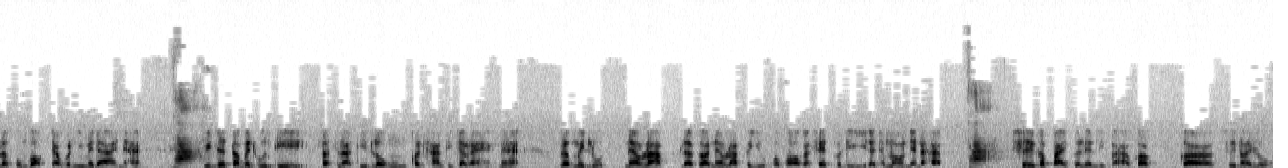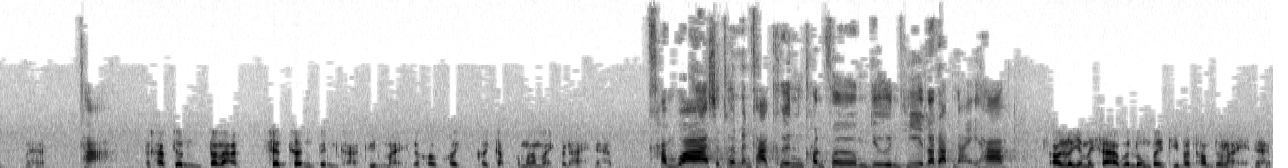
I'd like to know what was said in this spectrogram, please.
แล้วผมบอกจากวันนี้ไม่ได้นะฮะค่ะวินเตอร์ต้องเป็นหุ้นที่ลักษณะที่ลงค่อนข้างที่จะแรงนะฮะแล้วไม่หลุดแนวรับ แล้วก็แนวรับไปอยู่พอๆกับเซ็ตพอดีอะไรทำนองเนี้ยนะครับค่ะซื้อเข้าไปเพื่อเล่นรีบาวด์ก็ก็ซื้อน้อยลงนะฮะค่ะนะครับ จนตลาดเซ็ตเทิลเป็นขาขึ้นใหม่ แล้วเขาค่อยค่อยกลับเข้ามาใหม่ก็ได้นะครับ คำว่าเซ t เทิลเป็นขาขึ้นคอนเฟิร์มยืนที่ระดับไหนคะเอาเรายังไม่ทราบว่าลงไปที่บัตทอมเท่าไหร่นะฮะ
